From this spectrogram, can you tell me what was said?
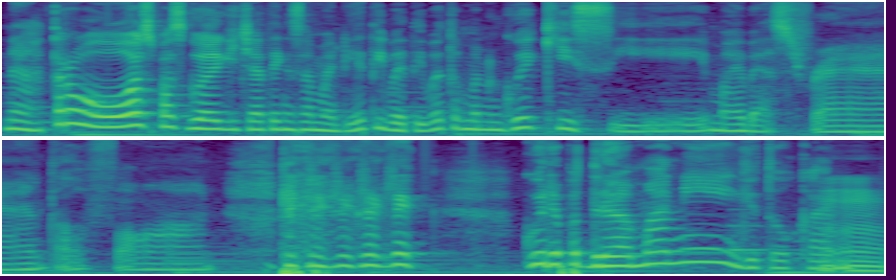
Nah terus pas gue lagi chatting sama dia tiba-tiba temen gue Kisi my best friend telepon. Rek rek rek rek rek gue dapet drama nih gitu kan. Mm-mm.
